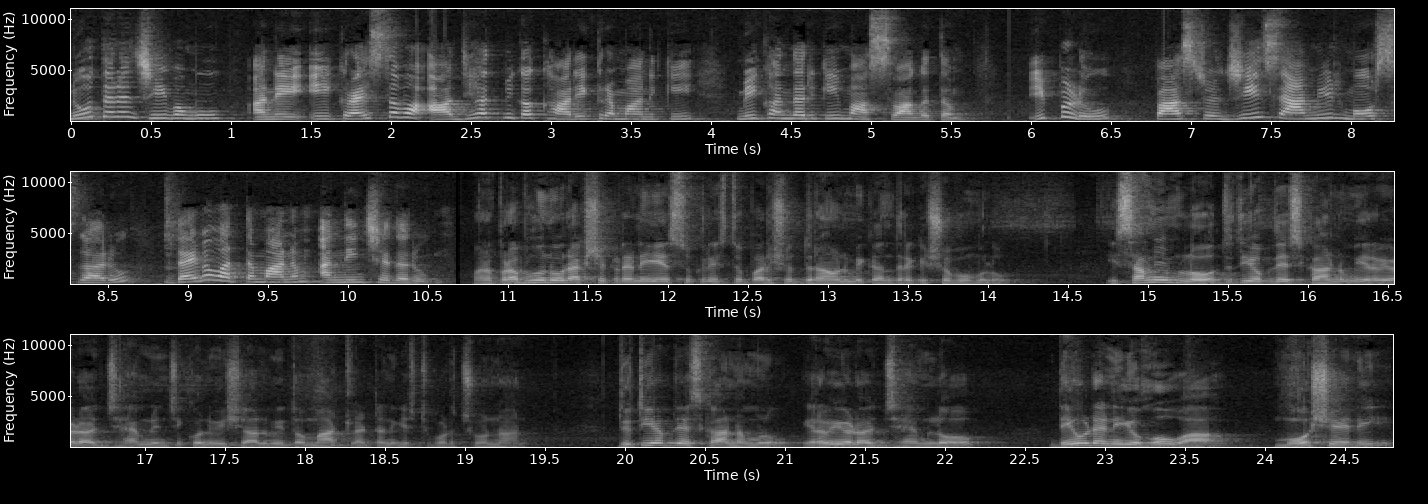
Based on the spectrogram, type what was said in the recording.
నూతన జీవము అనే ఈ క్రైస్తవ ఆధ్యాత్మిక కార్యక్రమానికి మీకందరికీ మా స్వాగతం. ఇప్పుడు పాస్టర్ జి. శామ్యూల్ మోర్స్ గారు దైవ వర్తమానం అందించెదరు. మన ప్రభువును రక్షకుడైన యేసుక్రీస్తు పరిశుద్ధరామును మీకు అందరికీ శుభములు. ఈ సమయంలో ద్వితీయోపదేశ కాండం ఇరవై ఏడో అధ్యాయం నుంచి కొన్ని విషయాలు మీతో మాట్లాడటానికి ఇష్టపడుచున్నాను. ద్వితీయోపదేశ కాండము ఇరవై ఏడో అధ్యాయంలో దేవుడైన యహోవా మోషేని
